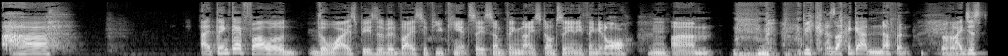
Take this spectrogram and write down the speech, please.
Ah. I think I followed the wise piece of advice if you can't say something nice, don't say anything at all. Mm. Um, because I got nothing. Uh-huh. I just,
